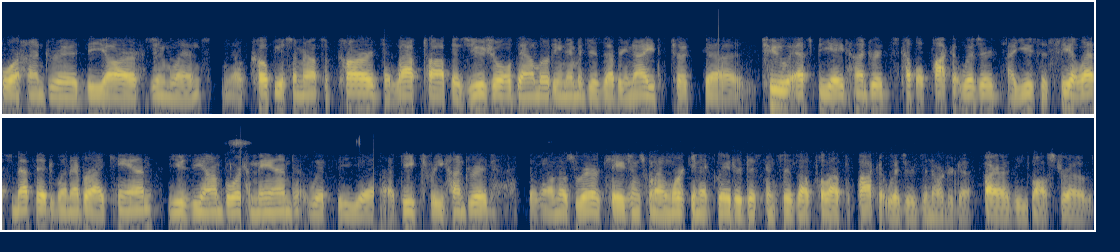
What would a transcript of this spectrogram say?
400 VR zoom lens. You know, copious amounts of cards, a laptop as usual, downloading images every night. Took uh, two SB800s, a couple Pocket Wizards. I used the CLS method whenever I can. Use the onboard command with the uh, D300. But on those rare occasions when I'm working at greater distances, I'll pull out the pocket wizards in order to fire the small strobes.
